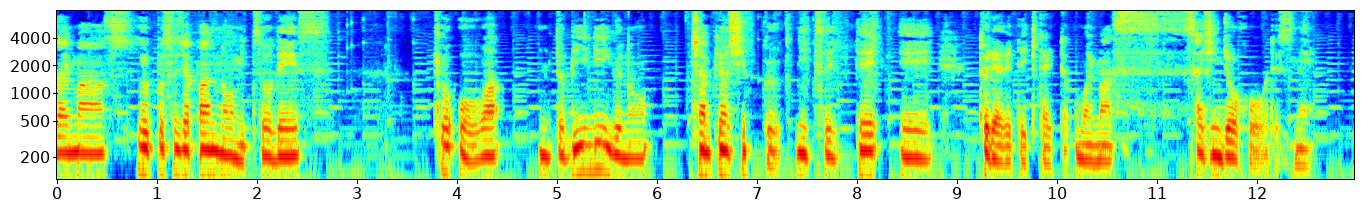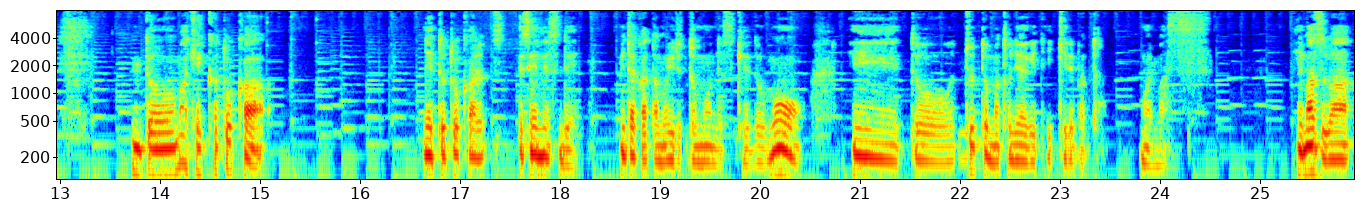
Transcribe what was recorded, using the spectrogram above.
ざいます。フープスジャパンの三尾です。今日は、んと、B リーグのチャンピオンシップについて、えー、取り上げていきたいと思います。最新情報ですね。んと、まあ、結果とか、ネットとか SNS で見た方もいると思うんですけれども、えっ、ー、と、ちょっとま取り上げていければと思います。えまずは、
